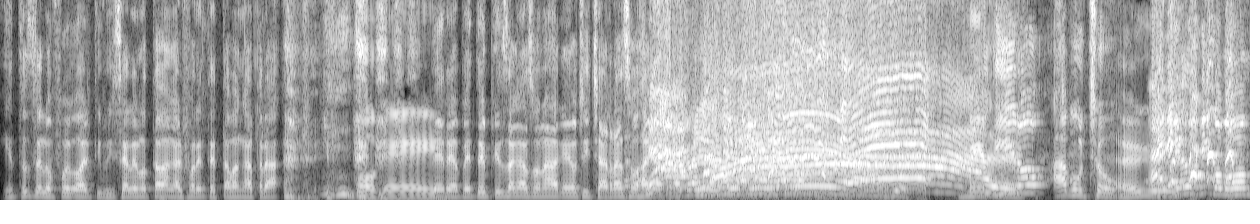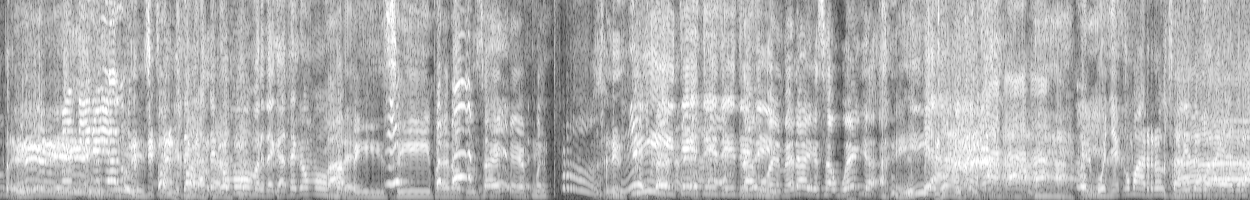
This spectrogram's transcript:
Y entonces los fuegos artificiales no estaban al frente, estaban atrás. Ok. De repente empiezan a sonar aquellos chicharrazos allá atrás. Me tiro, hago un show. Me quedo aquí como hombre. Me tiro y hago un Te quedaste como hombre, te quedaste como hombre. Papi, sí, pero tú sabes que después. Sí, sí, sí, sí, sí, La mujer, mira, y esa huella. El muñeco marrón saliendo por ahí Hacho, atrás.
